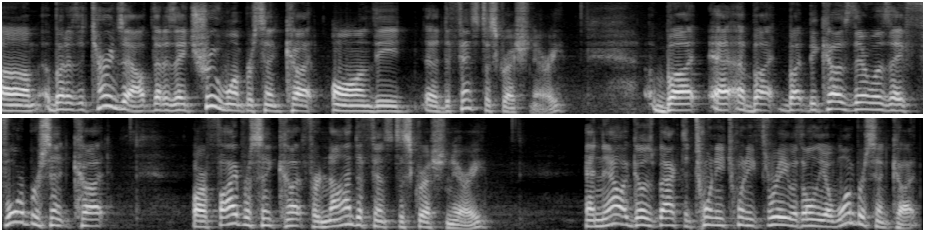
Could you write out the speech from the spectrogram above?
Um, but as it turns out, that is a true 1% cut on the uh, defense discretionary. But, uh, but, but because there was a 4% cut or 5% cut for non defense discretionary, and now it goes back to 2023 with only a 1% cut,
